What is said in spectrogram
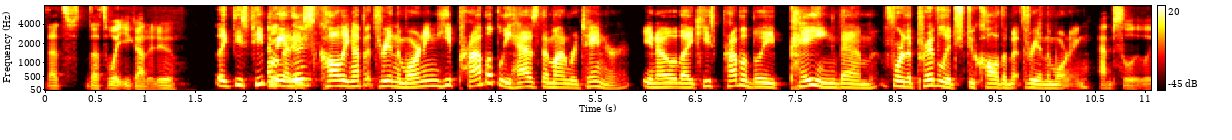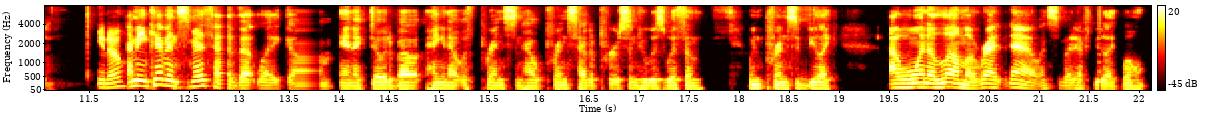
that's that's what you got to do. Like these people I mean, that he's calling up at three in the morning, he probably has them on retainer. You know, like he's probably paying them for the privilege to call them at three in the morning. Absolutely. You know, I mean, Kevin Smith had that like um, anecdote about hanging out with Prince and how Prince had a person who was with him when Prince would be like, "I want a llama right now," and somebody have to be like, "Well,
